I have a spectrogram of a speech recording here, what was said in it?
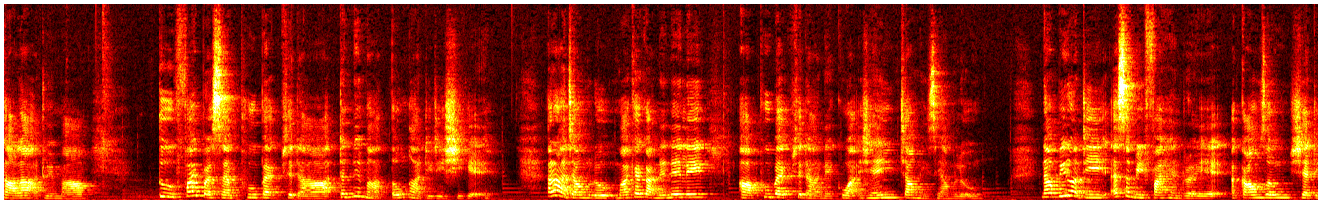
ကာလအတွင်းမှာသူ5% pullback ဖြစ်တာတစ်နှစ်မှာ3ခါတီတီရှိခဲ့တယ်အဲ့ဒါကြောင့်မလို့ market ကနည်းနည်းလေးအာ pullback ဖြစ်တာနဲ့ကိုကအရင်ကြောက်နေစရာမလိုဘူးနောက်ပြီးတော့ဒီ S&P 500ရဲ့အကောင်းဆုံးရက်တ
